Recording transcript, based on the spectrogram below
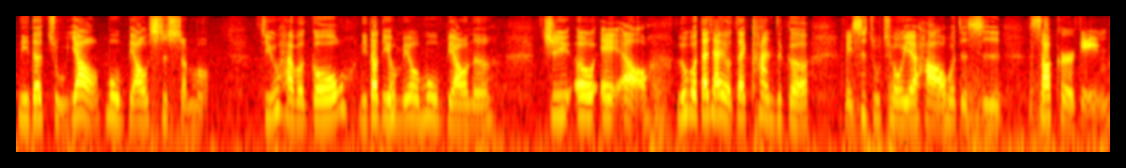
你的主要目标是什么？Do you have a goal？你到底有没有目标呢？G O A L。如果大家有在看这个美式足球也好，或者是 soccer game、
